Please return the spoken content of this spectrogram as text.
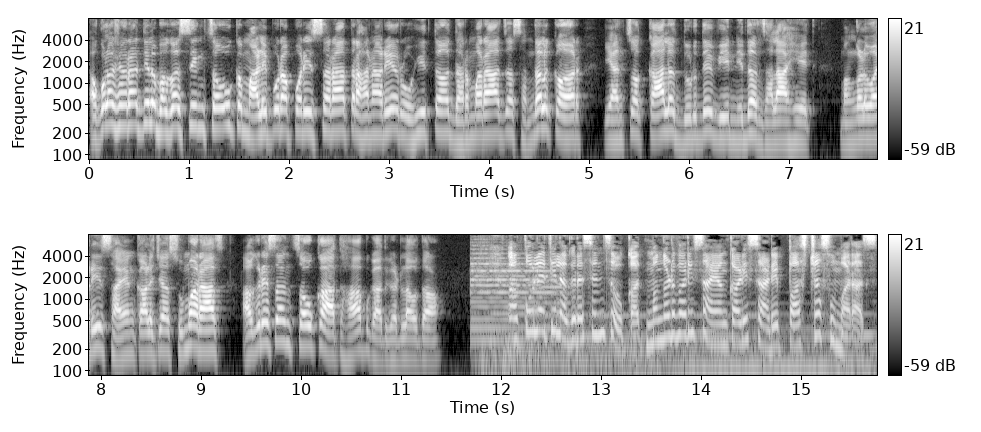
अकोला शहरातील भगतसिंग चौक माळीपुरा परिसरात राहणारे रोहित धर्मराज संदलकर यांचं काल दुर्दैवी निधन झालं आहे. मंगळवारी सायंकाळच्या सुमारास अग्रेसन चौकात हा अपघात घडला होता. अकोल्यातील अग्रसेन चौकात मंगळवारी सायंकाळी साडेपाचच्या सुमारास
